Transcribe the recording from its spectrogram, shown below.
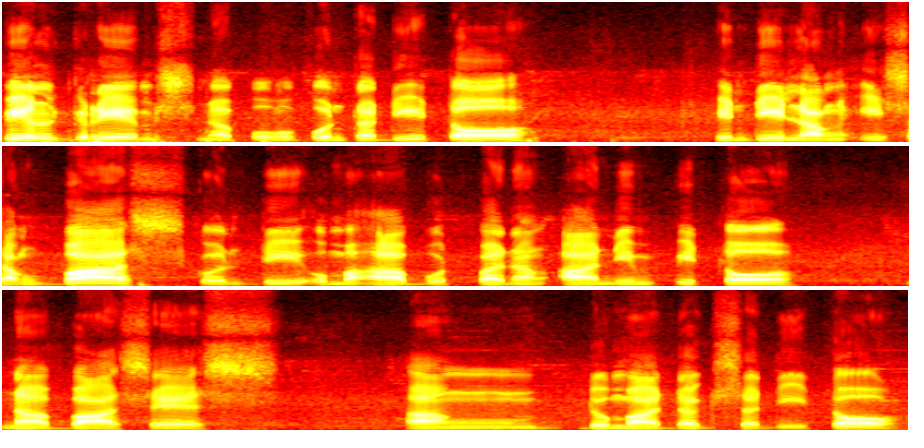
pilgrims na pumupunta dito, hindi lang isang bus, kundi umaabot pa ng anim-pito na buses ang dumadagsa dito.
